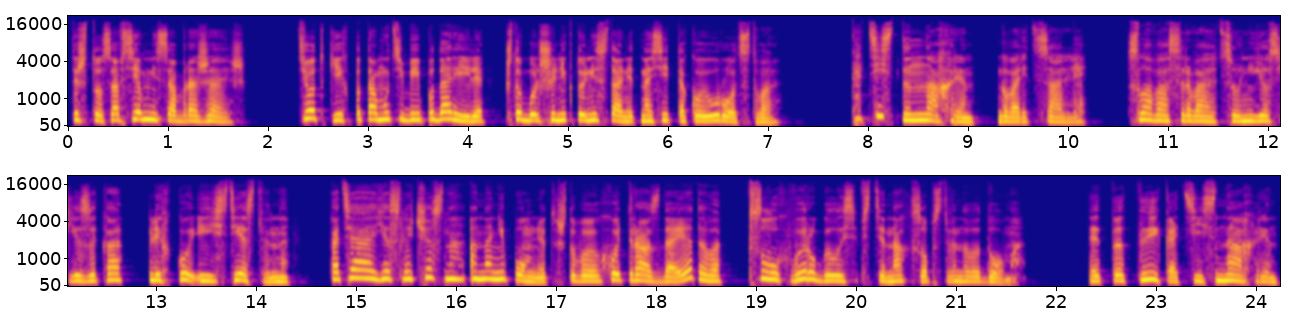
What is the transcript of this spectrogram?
Ты что, совсем не соображаешь? Тетки их потому тебе и подарили, что больше никто не станет носить такое уродство. «Катись ты нахрен!» — говорит Салли. Слова срываются у нее с языка легко и естественно, хотя, если честно, она не помнит, чтобы хоть раз до этого вслух выругалась в стенах собственного дома. «Это ты катись нахрен!»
